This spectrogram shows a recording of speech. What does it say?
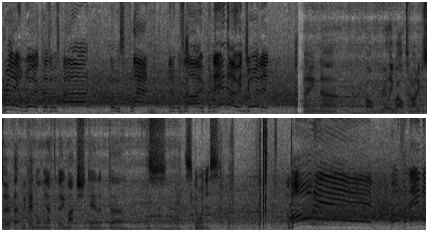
Brilliant work because it was hard, it was flat, and it was low. Fernando enjoyed it. Been uh, bowled really well tonight. He deserved that wicket. Normally have to do much down at uh, this. Stoinis. Bowled him! Oh, Fernando,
